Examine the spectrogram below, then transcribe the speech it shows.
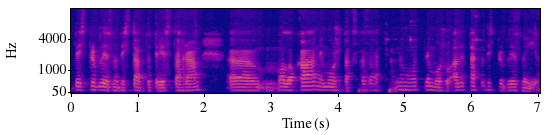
десь приблизно десь так до 300 грам е, молока, не можу так сказати. Ну, от не можу, але так десь приблизно є.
